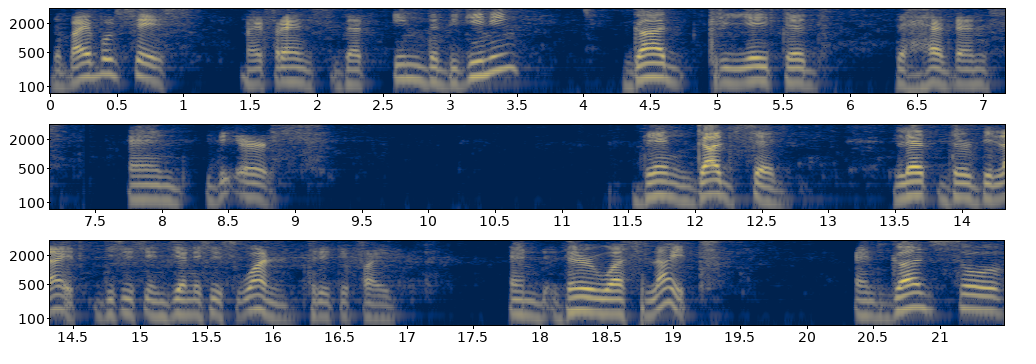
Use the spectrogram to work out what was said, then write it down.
The Bible says, my friends, that in the beginning, God created the heavens and the earth. Then God said, Let there be light. This is in Genesis 1 3 to 5. And there was light. And God saw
